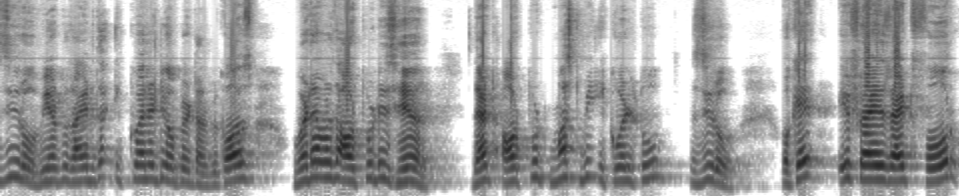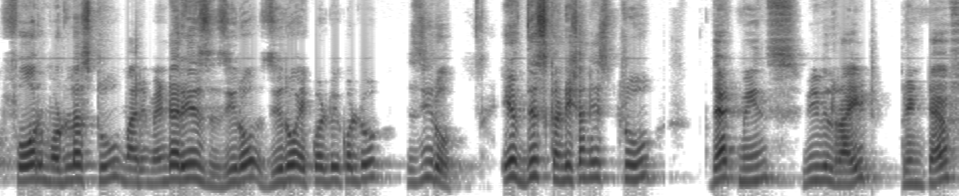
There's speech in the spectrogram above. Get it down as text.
0 we have to write the equality operator because whatever the output is here that output must be equal to 0 okay? If i write 4 4 modulus 2 my remainder is 0 0 equal to equal to 0 if this condition is true that means we will write printf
